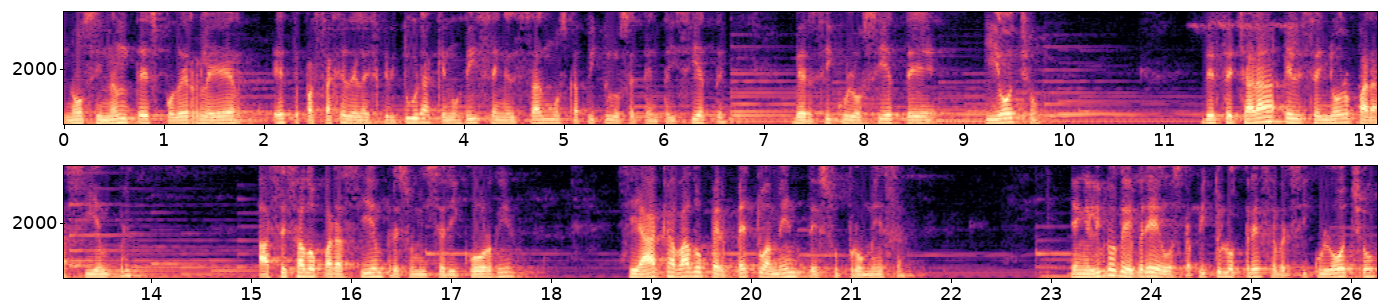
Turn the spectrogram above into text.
no sin antes poder leer este pasaje de la Escritura que nos dice en el Salmos capítulo 77, versículos 7 y 8, ¿desechará el Señor para siempre? ¿Ha cesado para siempre su misericordia? ¿Se ha acabado perpetuamente su promesa? En el libro de Hebreos capítulo 13, versículo 8,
